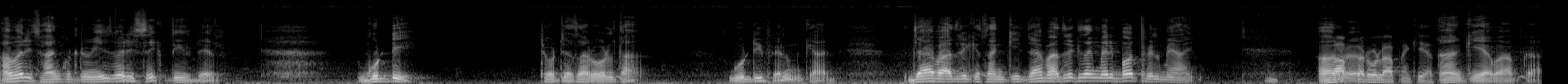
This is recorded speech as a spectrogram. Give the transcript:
हमारी thankful is very sick these days Guddi छोटे सा रोल था। गुड्डी फ़िल्म क्या? जय बहादुरी के संग की जय बहादुरी के संग मेरी बहुत फ़िल्में आई। बाप का रोल आपने किया था। हाँ किया बाप का।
